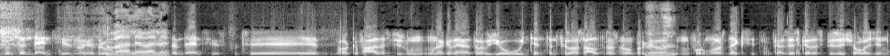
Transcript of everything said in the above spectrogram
són tendències, no? Jo trobo vale, vale. tendències. Potser el que fa després un, una cadena de televisió ho intenten fer les altres, no? Perquè uh -huh. són fórmules d'èxit. El cas és que després això la gent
